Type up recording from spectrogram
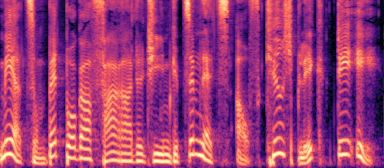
Mehr zum Bedburger Fahrradelteam gibt's im Netz auf kirchblick.de.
